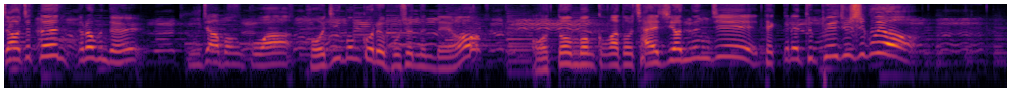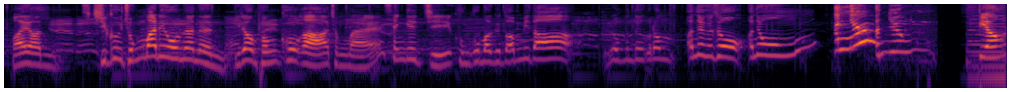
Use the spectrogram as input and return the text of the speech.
자 어쨌든 여러분들 부자 벙커와 거지 벙커를 보셨는데요. 어떤 벙커가 더 잘 지었는지 댓글에 투표해 주시고요 과연 지구 종말이 오면은 이런 벙커가 정말 생길지 궁금하기도 합니다. 여러분들 그럼 안녕히 계세요. 안녕. 안녕. 뿅.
